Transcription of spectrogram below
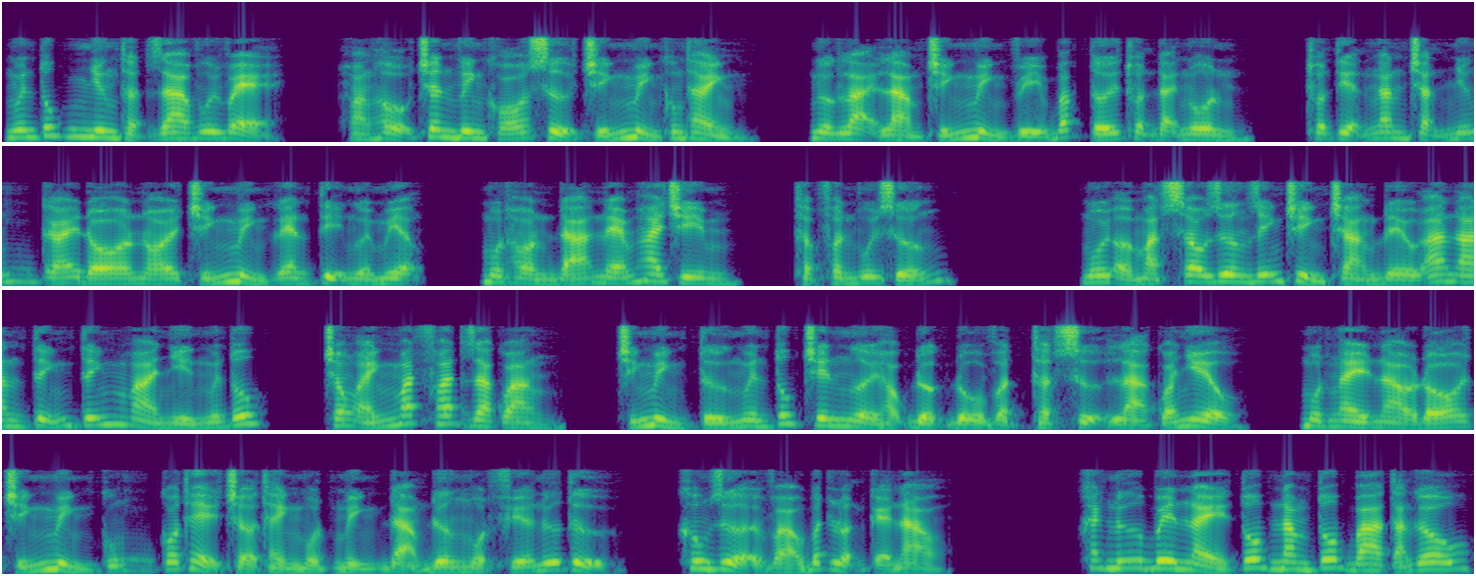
Nguyên Túc nhưng thật ra vui vẻ, Hoàng hậu chân Vinh khó xử chính mình không thành, ngược lại làm chính mình vì Bắc tới thuận đại ngôn, thuận tiện ngăn chặn những cái đó nói chính mình ghen tị người miệng, một hòn đá ném hai chim, thập phần vui sướng. Ngồi ở mặt sau Dương Dĩnh chỉnh chàng đều an an tĩnh tĩnh mà nhìn Nguyên Túc, trong ánh mắt phát ra quang, chính mình từ Nguyên Túc trên người học được đồ vật thật sự là quá nhiều, một ngày nào đó chính mình cũng có thể trở thành một mình đảm đương một phía nữ tử, không dựa vào bất luận kẻ nào. Khách nữ bên này top 5 top 3 tán gấu,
